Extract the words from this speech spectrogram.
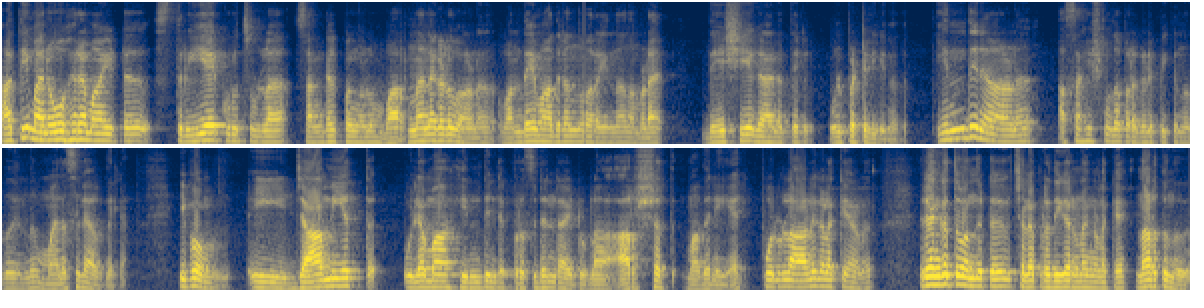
അതിമനോഹരമായിട്ട് സ്ത്രീയെക്കുറിച്ചുള്ള സങ്കല്പങ്ങളും വർണനകളുമാണ് വന്ദേ മാതരം എന്ന് പറയുന്ന നമ്മുടെ ദേശീയ ഗാനത്തിൽ ഉൾപ്പെട്ടിരിക്കുന്നത്. എന്തിനാണ് അസഹിഷ്ണുത പ്രകടിപ്പിക്കുന്നത് എന്ന് മനസ്സിലാകുന്നില്ല ഇപ്പം ഈ ജാമിയത്ത് ഉലമ ഹിന്ദിന്റെ പ്രസിഡന്റ് ആയിട്ടുള്ള അർഷദ് മദനിയെ പോലുള്ള ആളുകളൊക്കെയാണ് രംഗത്ത് വന്നിട്ട് ചില പ്രതികരണങ്ങളൊക്കെ നടത്തുന്നത്.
